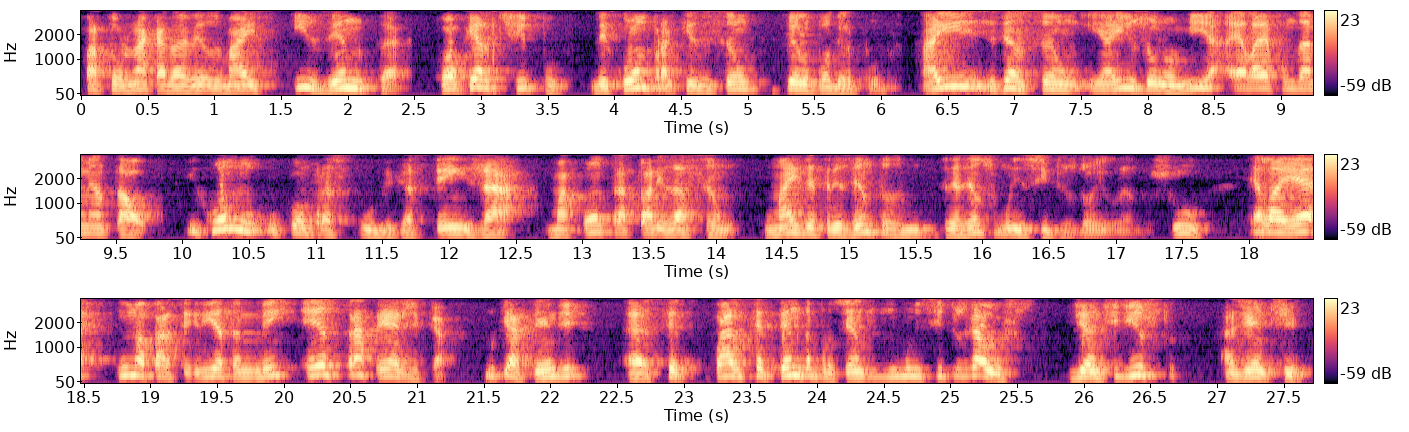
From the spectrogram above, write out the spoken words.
para tornar cada vez mais isenta qualquer tipo de compra, aquisição pelo poder público. A isenção e a isonomia ela é fundamental. E como o Compras Públicas tem já uma contratualização com mais de 300, 300 municípios do Rio Grande do Sul, ela é uma parceria também estratégica, porque atende é, quase 70% dos municípios gaúchos. Diante disto, a gente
